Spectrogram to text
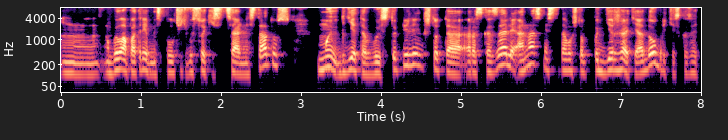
была потребность получить высокий социальный статус, мы где-то выступили, что-то рассказали, а нас вместо того, чтобы поддержать и одобрить и сказать,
